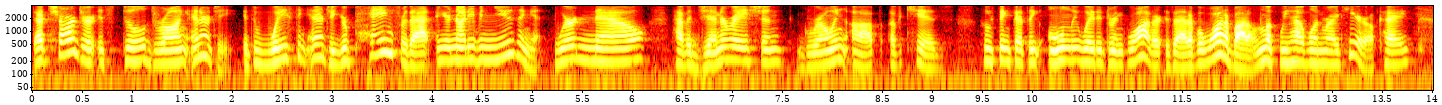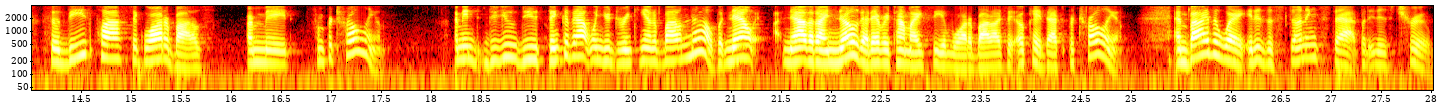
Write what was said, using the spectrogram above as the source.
that charger is still drawing energy. It's wasting energy. You're paying for that and you're not even using it. We're now have a generation growing up of kids who think that the only way to drink water is out of a water bottle. And look, we have one right here, okay? So these plastic water bottles are made from petroleum. I mean, do you do you think of that when you're drinking out of a bottle? No. But now now that I know that every time I see a water bottle, I say, okay, that's petroleum. And by the way, it is a stunning stat, but it is true.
